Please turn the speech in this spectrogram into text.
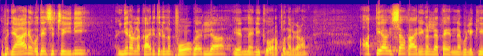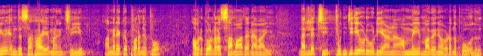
അപ്പോൾ ഞാൻ ഉപദേശിച്ചു ഇനി ഇങ്ങനെയുള്ള കാര്യത്തിനൊന്നും പോകില്ല എന്ന് എനിക്ക് ഉറപ്പ് നൽകണം. അത്യാവശ്യ കാര്യങ്ങളിലൊക്കെ എന്നെ വിളിക്കുക എന്ത് സഹായമാണെങ്കിലും ചെയ്യും. അങ്ങനെയൊക്കെ പറഞ്ഞപ്പോൾ അവർക്ക് വളരെ സമാധാനമായി. നല്ല ചി പുഞ്ചിരിയോടുകൂടിയാണ് അമ്മയും മകനും അവിടെ നിന്ന് പോകുന്നത്.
